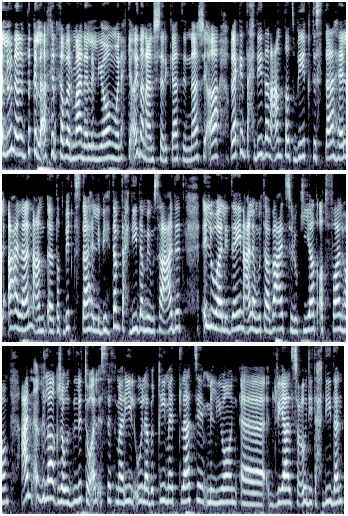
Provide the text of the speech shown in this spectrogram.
خلونا ننتقل لآخر خبر معنا لليوم ونحكي أيضا عن الشركات الناشئة ولكن تحديدا عن تطبيق تستاهل أعلن عن آه، تطبيق تستاهل اللي بيهتم تحديدا بمساعدة الوالدين على متابعة سلوكيات أطفالهم عن إغلاق جولته الاستثمارية الأولى بقيمة 3 مليون آه ريال سعودي تحديدا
